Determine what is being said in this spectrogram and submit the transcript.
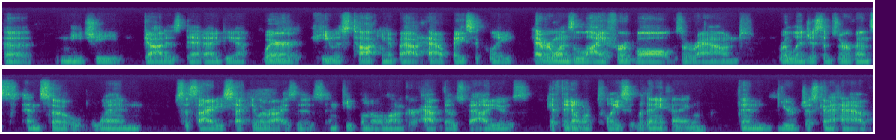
the Nietzsche God is dead idea, where he was talking about how basically everyone's life revolves around religious observance. And so when society secularizes and people no longer have those values, if they don't replace it with anything, then you're just going to have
